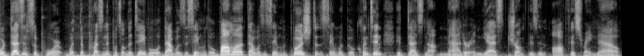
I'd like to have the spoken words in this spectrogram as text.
or doesn't support what the president puts on the table. That was the same with Obama. That was the same with Bush. Does the same with Bill Clinton. It does not matter. And yes, Trump is in office right now,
